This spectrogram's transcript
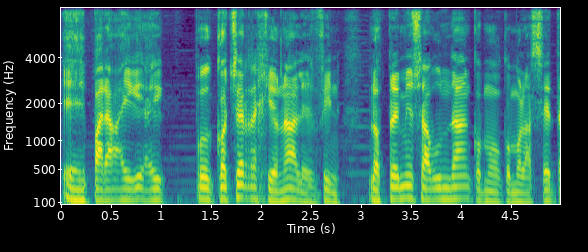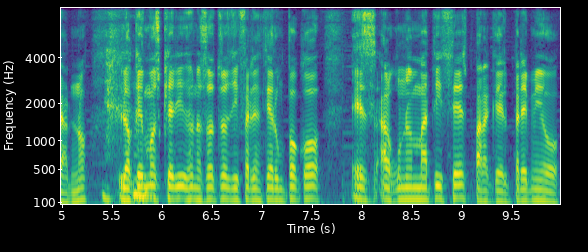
Eh, para, hay pues, coches regionales, en fin, los premios abundan como, como las setas, ¿no? Lo que hemos querido nosotros diferenciar un poco es algunos matices para que el premio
